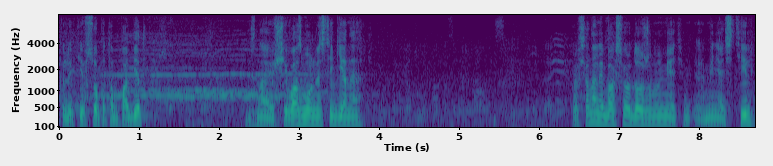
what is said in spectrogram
Коллектив с опытом побед, знающий возможности Гены. Профессиональный боксер должен уметь э, менять стиль,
